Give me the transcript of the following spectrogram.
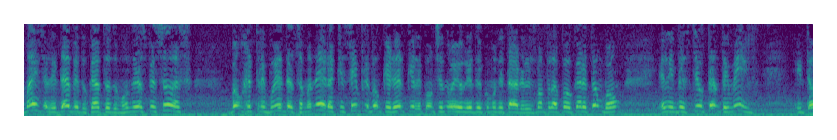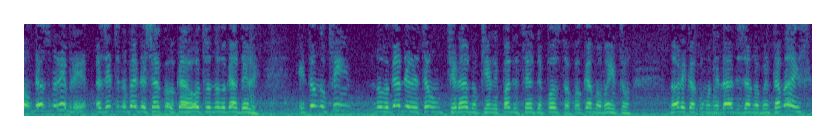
mas ele deve educar todo mundo e as pessoas vão retribuir dessa maneira que sempre vão querer que ele continue o líder comunitário. Eles vão falar, pô, o cara é tão bom, ele investiu tanto em mim, então Deus me livre, a gente não vai deixar colocar outro no lugar dele. Então, no fim, no lugar dele ser um tirano que ele pode ser deposto a qualquer momento, na hora que a comunidade já não aguenta mais,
